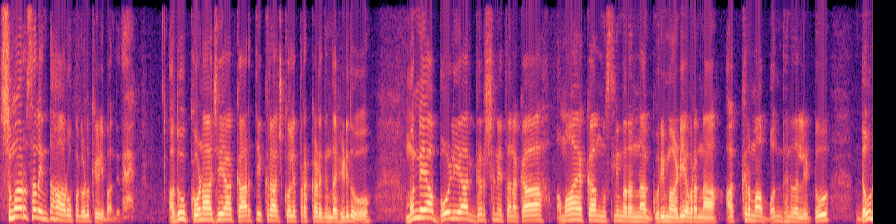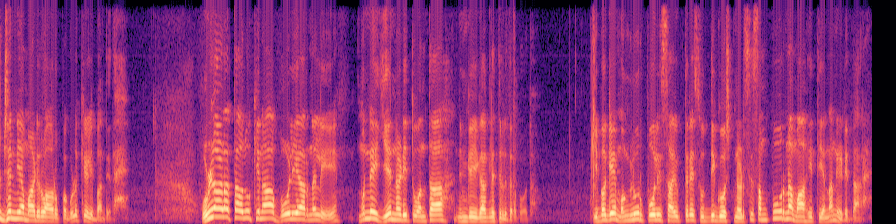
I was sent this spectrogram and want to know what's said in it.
ಸುಮಾರು ಸಲ ಇಂತಹ ಆರೋಪಗಳು ಕೇಳಿ ಬಂದಿದೆ ಅದು ಕೋಣಾಜೆಯ ಕಾರ್ತಿಕ್ ರಾಜ್ ಕೊಲೆ ಪ್ರಕರಣದಿಂದ ಹಿಡಿದು ಮೊನ್ನೆಯ ಬೋಳಿಯಾರ್ ಘರ್ಷಣೆ ತನಕ ಅಮಾಯಕ ಮುಸ್ಲಿಮರನ್ನ ಗುರಿ ಮಾಡಿ ಅವರನ್ನ ಅಕ್ರಮ ಬಂಧನದಲ್ಲಿಟ್ಟು ದೌರ್ಜನ್ಯ ಮಾಡಿರುವ ಆರೋಪಗಳು ಕೇಳಿ ಬಂದಿದೆ. ಉಳ್ಳಾಳ ತಾಲೂಕಿನ ಬೋಳಿಯಾರ್ನಲ್ಲಿ ಮೊನ್ನೆ ಏನು ನಡೀತು ಅಂತ ನಿಮಗೆ ಈಗಾಗಲೇ ತಿಳಿದಿರಬಹುದು. ಈ ಬಗ್ಗೆ ಮಂಗಳೂರು ಪೊಲೀಸ್ ಆಯುಕ್ತರೇ ಸುದ್ದಿಗೋಷ್ಠಿ ನಡೆಸಿ ಸಂಪೂರ್ಣ ಮಾಹಿತಿಯನ್ನ ನೀಡಿದ್ದಾರೆ.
